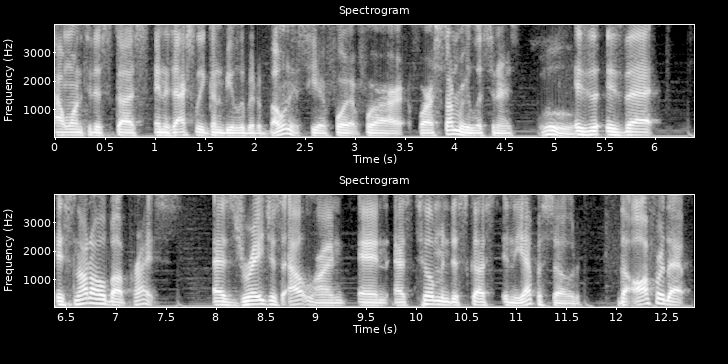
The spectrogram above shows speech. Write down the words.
i wanted to discuss and is actually going to be a little bit of bonus here for for our for our summary listeners Ooh. is is that it's not all about price as Dre just outlined and as Tilman discussed in the episode the offer that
